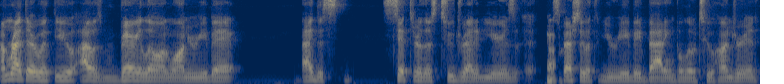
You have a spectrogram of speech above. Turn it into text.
I'm right there with you. I was very low on Juan Uribe. I had to sit through those two dreaded years, especially with Uribe batting below 200.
